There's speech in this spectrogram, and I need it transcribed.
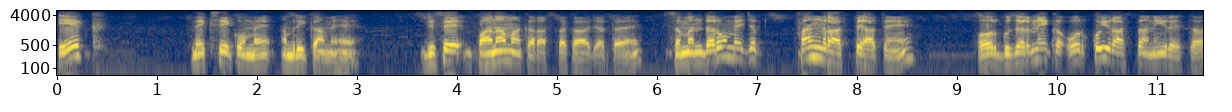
ایک میکسیکو میں، امریکہ میں ہے، جسے پاناما کا راستہ کہا جاتا ہے۔ سمندروں میں جب تنگ راستے آتے ہیں اور گزرنے کا اور کوئی راستہ نہیں رہتا،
